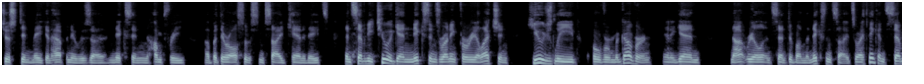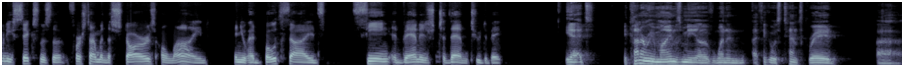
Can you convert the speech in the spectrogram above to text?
just didn't make it happen. It was uh, Nixon, Humphrey, uh, but there were also some side candidates. And 72, again, Nixon's running for reelection, huge lead over McGovern. And again, not real incentive on the Nixon side. So I think in 76 was the first time when the stars aligned and you had both sides seeing advantage to them to debate. Yeah, it kind of reminds me of when in, I think it was 10th grade, uh,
